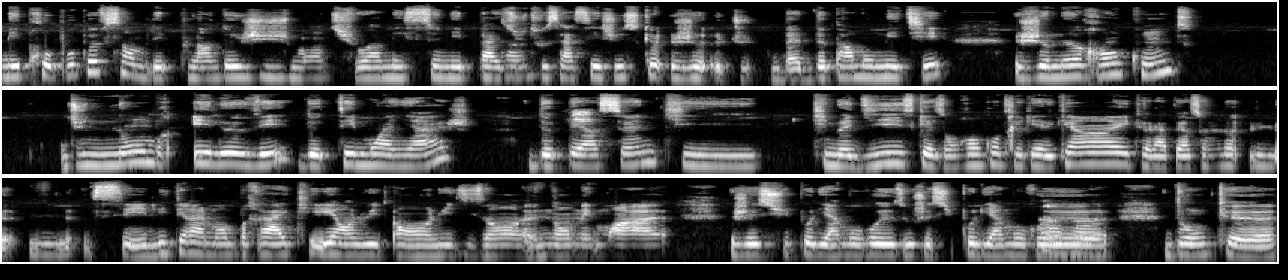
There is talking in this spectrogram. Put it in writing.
mes propos peuvent sembler pleins de jugement, tu vois, mais ce n'est pas Ouais. du tout ça. C'est juste que, je, je- bah, de par mon métier, je me rends compte du nombre élevé de témoignages de personnes qui, qui me disent qu'elles ont rencontré quelqu'un et que la personne s'est littéralement braquée en lui, en lui disant euh, non mais moi je suis polyamoureuse ou je suis polyamoureux Mhm. donc euh,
